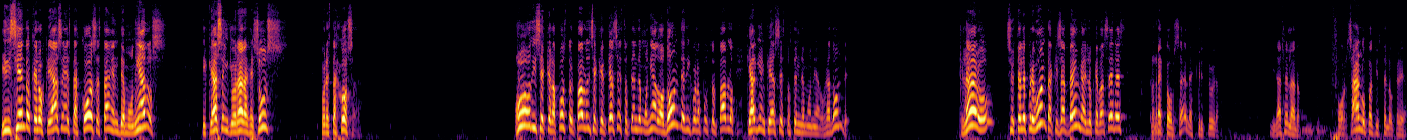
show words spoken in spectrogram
Y diciendo que los que hacen estas cosas están endemoniados y que hacen llorar a Jesús por estas cosas. Oh, dice que el apóstol Pablo dice que el que hace esto está endemoniado. ¿A dónde dijo el apóstol Pablo que alguien que hace esto está endemoniado? ¿A dónde? Claro, si usted le pregunta, quizás venga y lo que va a hacer es retorcer la escritura y dársela, forzarlo para que usted lo crea.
